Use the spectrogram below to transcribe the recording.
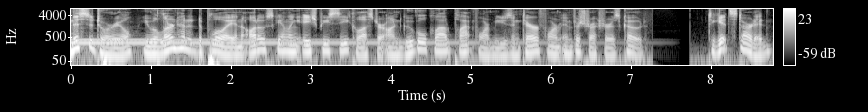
this tutorial, you will learn how to deploy an auto-scaling HPC cluster on Google Cloud Platform using Terraform infrastructure as code. To get started,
